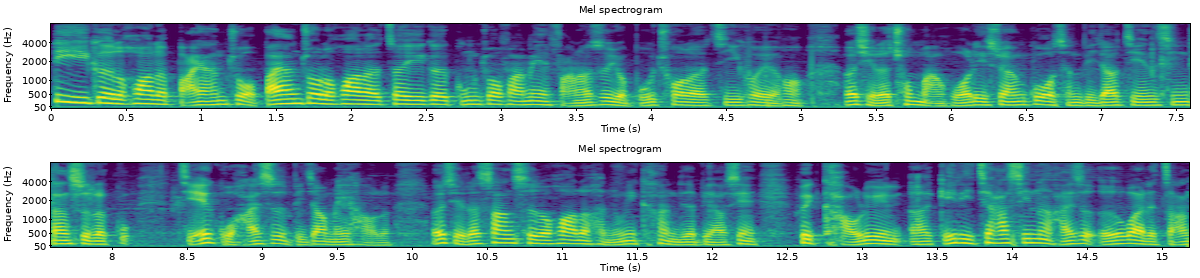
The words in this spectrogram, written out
第一个的话呢，白羊座，白羊座的话呢，这一个工作方面反而是有不错的机会哈，而且呢充满活力。虽然过程比较艰辛，但是呢结果还是比较美好的。而且呢，上司的话呢，很容易看你的表现，会考虑呃给你加薪呢，还是额外的奖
